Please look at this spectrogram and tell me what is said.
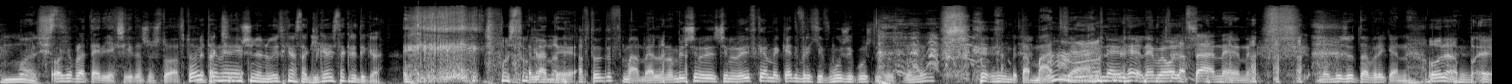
Μάλιστα. Όχι απλά τέριαξε και ήταν σωστό αυτό. Μεταξύ ήτανε- τους συνεννοήθηκαν στα αγγλικά ή στα κριτικά; Πώς το Ελάτε, κάνανε. αυτό δεν το θυμάμαι, αλλά νομίζω συνεννο- συνεννοήθηκαν με κάτι βρυχηθμούς δικούς του, ας πούμε. με τα μάτια. ναι, ναι, ναι, με όλα αυτά, ναι, ναι. νομίζω ότι τα βρήκαν. Ωραία. ε,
